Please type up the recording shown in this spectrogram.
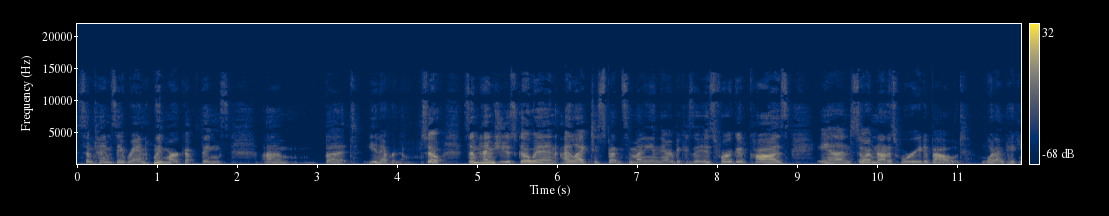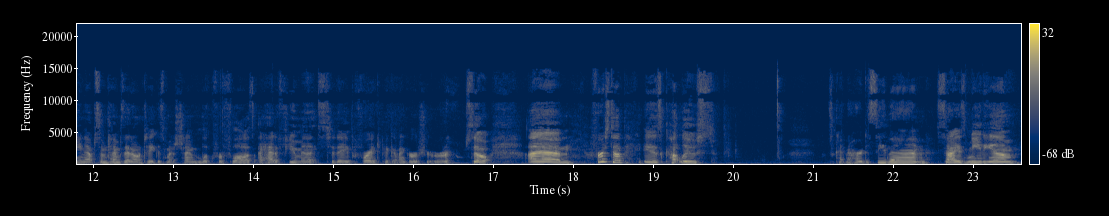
Sometimes they randomly mark up things. Um, but you never know. So sometimes you just go in. I like to spend some money in there because it is for a good cause. And so I'm not as worried about what I'm picking up. Sometimes I don't take as much time to look for flaws. I had a few minutes today before I had to pick up my grocery order. So um, first up is Cut Loose. It's kind of hard to see that. Size medium.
